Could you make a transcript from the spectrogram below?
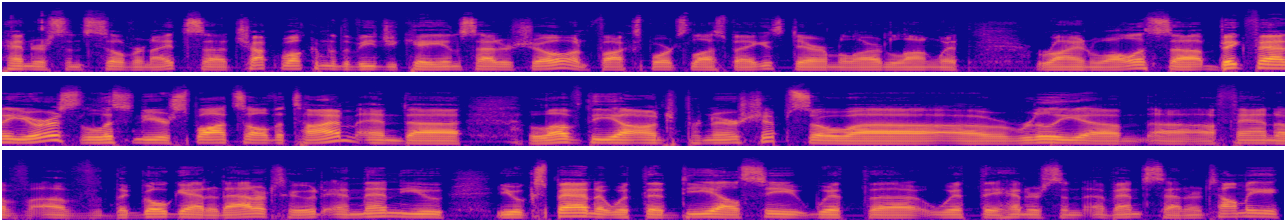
Henderson Silver Knights. Chuck, welcome to the VGK Insider Show on Fox Sports Las Vegas. Darren Millard along with Ryan Wallace. big fan of yours. Listen to your spots all the time and love the entrepreneurship. So really um, a fan of, of the go get it attitude. And then you you expand it with the DLC with with the Henderson Henderson Event Center. Tell me,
